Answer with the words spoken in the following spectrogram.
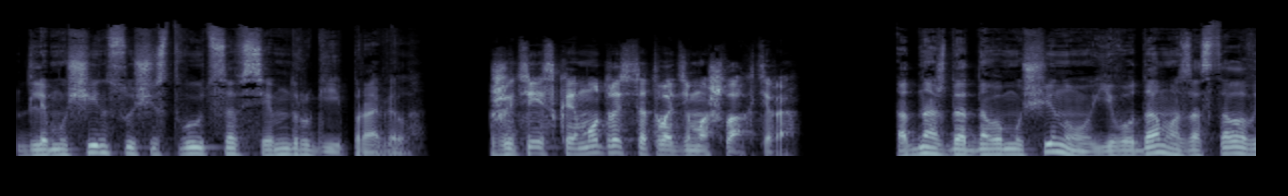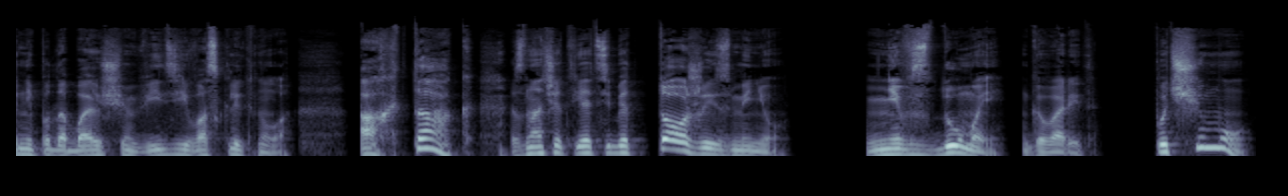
Для мужчин существуют совсем другие правила. Житейская мудрость от Вадима Шлахтера. Однажды одного мужчину его дама застала в неподобающем виде и воскликнула. «Ах так! Значит, я тебе тоже изменю!» «Не вздумай!» — говорит. «Почему?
